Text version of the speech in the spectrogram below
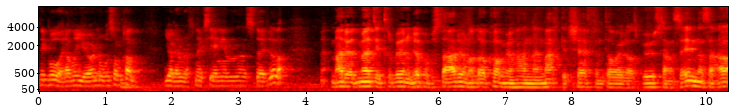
det, går an å gjøre noe som kan gjøre den Roughnecks-gjengen større. da. Vi hadde et møte i tribunegruppa på stadion, og da kom jo han merket sjefen til Oilers Busens inn og sa ja,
